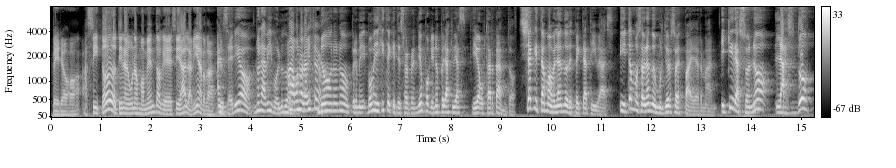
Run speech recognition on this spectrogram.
Pero así todo tiene algunos momentos que decís, ah, la mierda. ¿En serio? No la vi, boludo. Ah, ¿vos no la viste? No, no, no. Pero me- vos me dijiste que te sorprendió porque no esperabas que ibas- te iba a gustar tanto. Ya que estamos hablando de expectativas y estamos hablando del multiverso de Spider-Man, y quieras o no, las dos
